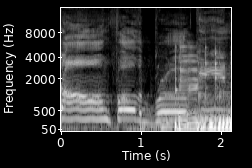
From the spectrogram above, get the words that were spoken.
song for the broken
